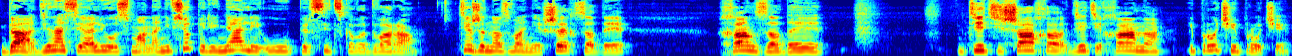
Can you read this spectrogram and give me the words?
Да, династия Али Осман. Они все переняли у персидского двора. Те же названия Шехзаде, Ханзаде, дети Шаха, дети Хана и прочее, прочее.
